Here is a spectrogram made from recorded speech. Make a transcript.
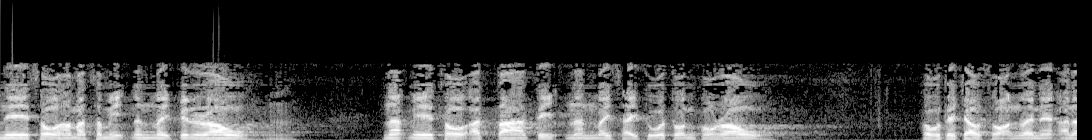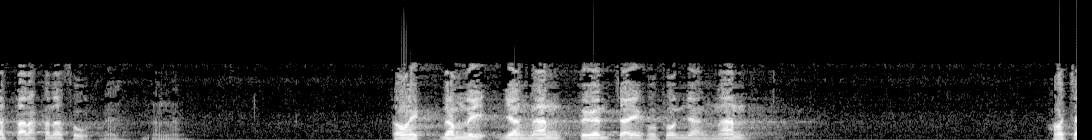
เนโซหมัสมินั่นไม่เป็นเรานะเมโซอัตตาตินั่นไม่ใช่ตัวตนของเรา พระพุทธเจ้าสอนไว้ในอนัตตลกนสูตรนั่นต้องให้ดำริอย่างนั้น เตือนใจของตนอย่างนั้นเพราะใจ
